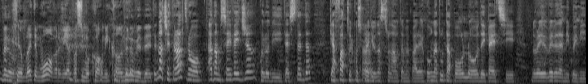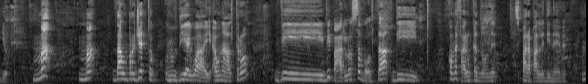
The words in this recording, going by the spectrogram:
ve lo, Se non volete muovervi al prossimo Comic Con. ve lo vedete. No, c'è tra l'altro Adam Savage, quello di Tested, che ha fatto il cosplay Ah. di un astronauta, mi pare, con una tuta pollo, dei pezzi. Dovrei, dovrei vedermi quei video. Ma, ma da un progetto DIY a un altro, vi, vi parlo stavolta di come fare un cannone sparapalle di neve. Mm?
